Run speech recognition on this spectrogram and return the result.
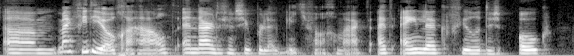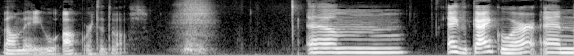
um, mijn video gehaald. En daar dus een superleuk liedje van gemaakt. Uiteindelijk viel het dus ook wel mee hoe awkward het was. Um, even kijken hoor. En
